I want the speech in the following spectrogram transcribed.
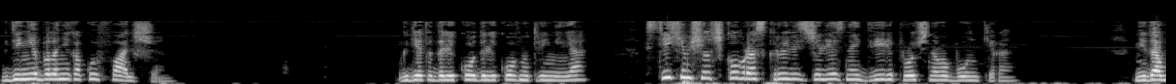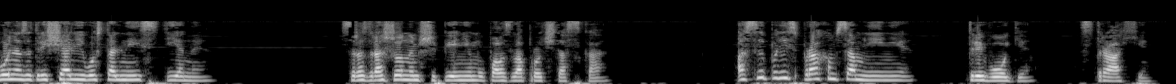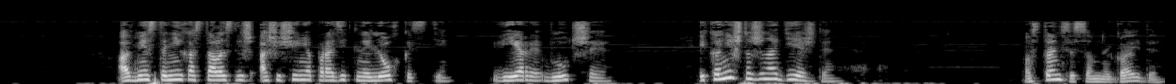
где не было никакой фальши. Где-то далеко-далеко внутри меня с тихим щелчком раскрылись железные двери прочного бункера. Недовольно затрещали его стальные стены. С раздраженным шипением уползла прочь тоска. Осыпались прахом сомнения, тревоги, страхи. А вместо них осталось лишь ощущение поразительной легкости, веры в лучшее и, конечно же, надежды. — Останься со мной, Гайде,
